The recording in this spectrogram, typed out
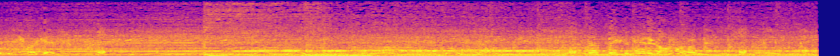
kill the target. Testing and headed on road.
